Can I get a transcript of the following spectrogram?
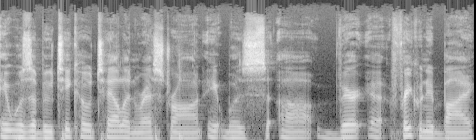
It was a boutique hotel and restaurant. It was uh, very uh, frequented by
